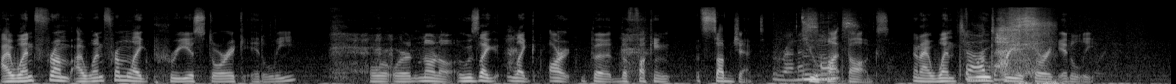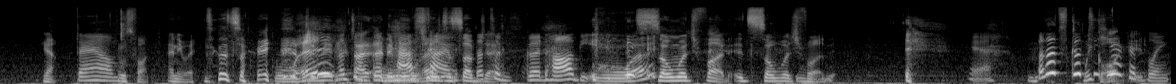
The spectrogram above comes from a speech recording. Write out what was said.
I went from I went from like prehistoric Italy, or or no no it was like like art the the fucking subject to hot dogs, and I went through prehistoric Italy. Damn. It was fun. Anyway, sorry. What? I didn't mean- That's a I- I good didn't mean to pastime. That's a good hobby. What? So much fun. It's so much mm. fun. yeah. But that's good My to God, hear, dude. Blink.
